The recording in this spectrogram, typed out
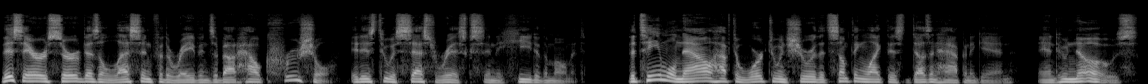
This error served as a lesson for the Ravens about how crucial it is to assess risks in the heat of the moment. The team will now have to work to ensure that something like this doesn't happen again and who knows,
